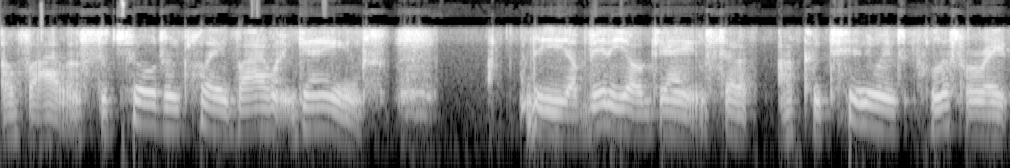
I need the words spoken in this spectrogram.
of violence. The children play violent games. The uh, video games that are, are continuing to proliferate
